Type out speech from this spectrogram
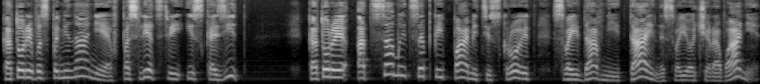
которой воспоминание впоследствии исказит, которая от самой цепкой памяти скроет свои давние тайны, свое очарование,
